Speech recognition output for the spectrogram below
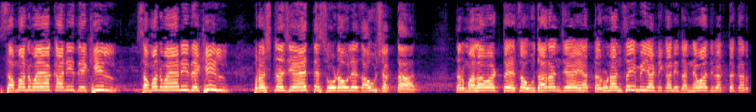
समन्वयकांनी देखील समन्वयाने देखील प्रश्न जे आहेत ते सोडवले जाऊ शकतात. तर मला वाटतं याचं उदाहरण जे आहे या तरुणांचंही मी या ठिकाणी धन्यवाद व्यक्त करतो.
